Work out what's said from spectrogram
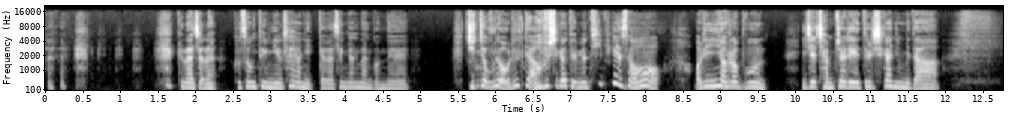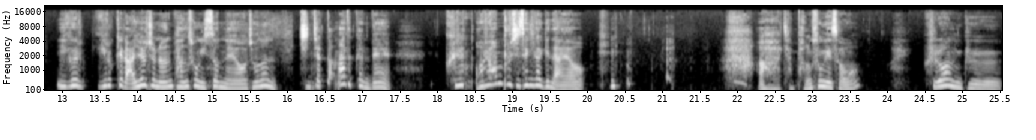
그나저나 고성택님 사연이 읽다가 생각난 건데 진짜 우리 어릴 때 9시가 되면 TV에서 어린이 여러분 이제 잠자리에 들 시간입니다. 이걸 이렇게 알려주는 방송이 있었네요. 저는 진짜 까마득한데 그래 어렴풋이 생각이 나요. 아, 참, 방송에서 그런 그,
